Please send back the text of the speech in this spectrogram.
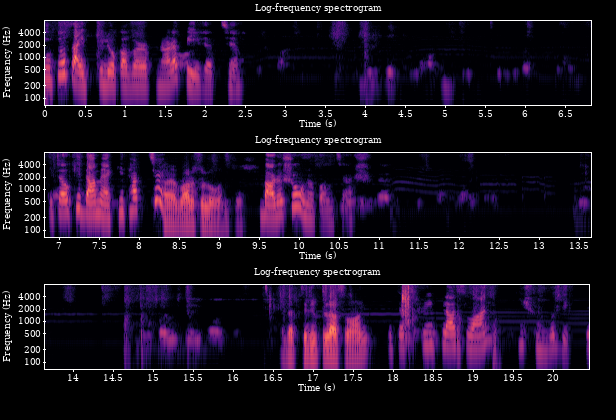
দুটো সাইড পিলো কভার আপনারা পেয়ে যাচ্ছেন। এটাও কি দাম একই থাকছে? হ্যাঁ বারোশো উনপঞ্চাশ। এটা থ্রি প্লাস ওয়ান এটা থ্রি প্লাস ওয়ান কি সুন্দর দেখতে।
